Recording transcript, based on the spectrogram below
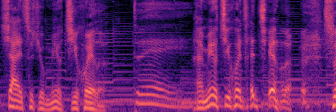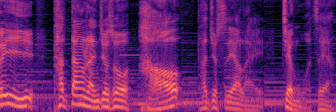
下一次就没有机会了。对，还没有机会再见了。所以他当然就说好，他就是要来见我这样。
